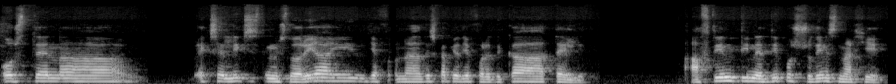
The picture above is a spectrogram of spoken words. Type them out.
ώστε να εξελίξεις την ιστορία ή διαφο- να δεις κάποια διαφορετικά τέλη. Αυτή είναι την εντύπωση που σου δίνει στην αρχή.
